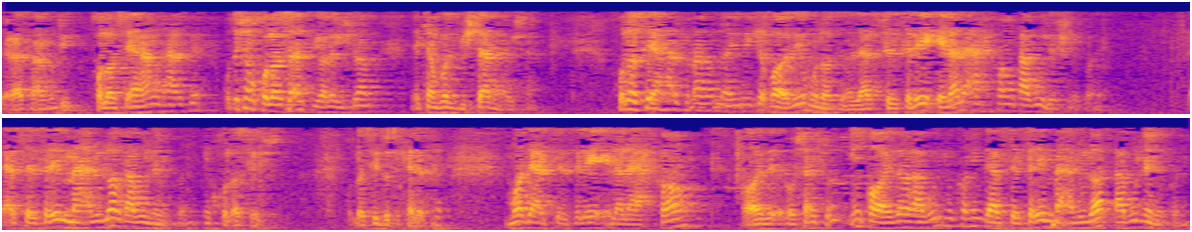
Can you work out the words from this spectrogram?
دقیق فرمودید خلاصه همون حرفه. هم خلاصه است حالا ایشون هم یکم باز بیشتر نوشتن. خلاصه حرف مرحوم نایمی که قاعده ملازمه در سلسله علل احکام قبولش می‌کنه. در سلسله معلولات قبول نمی‌کنه. این خلاصه خلاصه دو تا کلمه. ما در سلسله علل احکام قاعده روشن شد. این قاعده رو قبول می‌کنیم. در سلسله معلولات قبول نمی‌کنیم.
